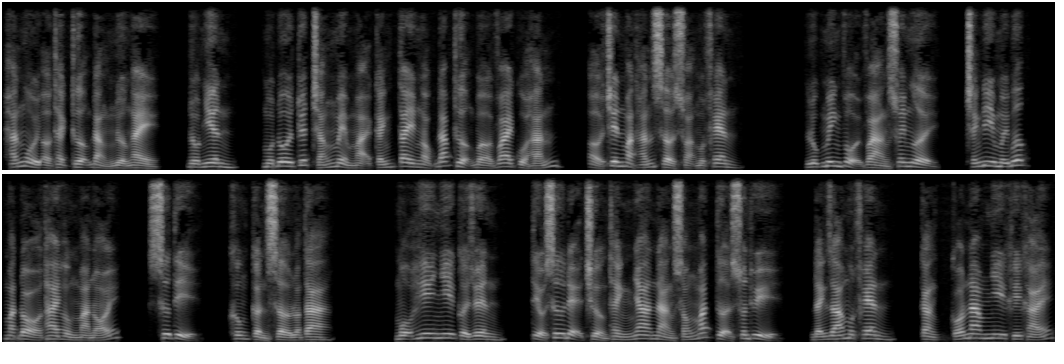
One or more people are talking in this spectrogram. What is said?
Hắn ngồi ở thạch thượng đẳng nửa ngày, đột nhiên, một đôi tuyết trắng mềm mại cánh tay ngọc đáp thượng bờ vai của hắn, ở trên mặt hắn sờ soạn một phen. Lục Minh vội vàng xoay người, tránh đi mấy bước, mặt đỏ thai hồng mà nói, sư tỷ, không cần sờ loạn ta. Mộ Hi Nhi cười duyên, tiểu sư đệ trưởng thành nha nàng sóng mắt tựa xuân thủy, đánh giá một phen, càng có nam nhi khí khái,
